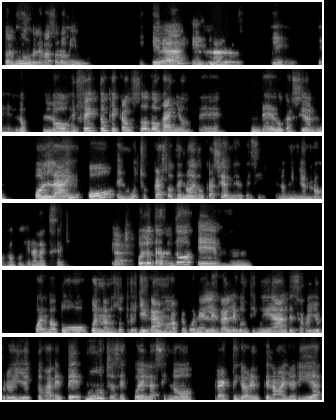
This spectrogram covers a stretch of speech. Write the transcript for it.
todo el mundo le pasó lo mismo. Y que era eh, eh, los, efectos que causó dos años de, educación online o en muchos casos de no educación, es decir, que los niños no, no pudieran acceder. Claro. Por lo tanto, em, cuando tú, cuando nosotros llegamos a proponerles darle continuidad al desarrollo de proyectos ABP, muchas escuelas, si no prácticamente la mayoría,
